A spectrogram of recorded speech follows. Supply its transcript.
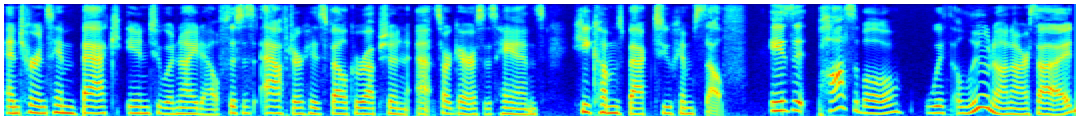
and turns him back into a night elf. This is after his fel corruption at Sargeras' hands. He comes back to himself. Is it possible with Elune on our side,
